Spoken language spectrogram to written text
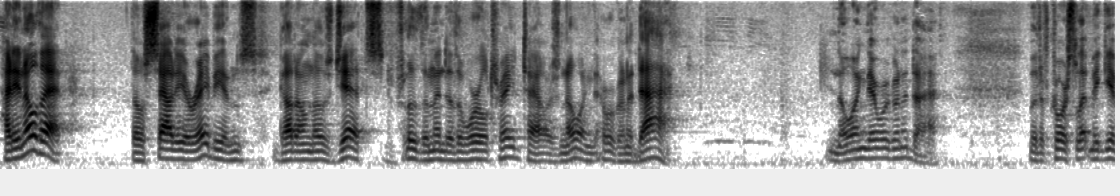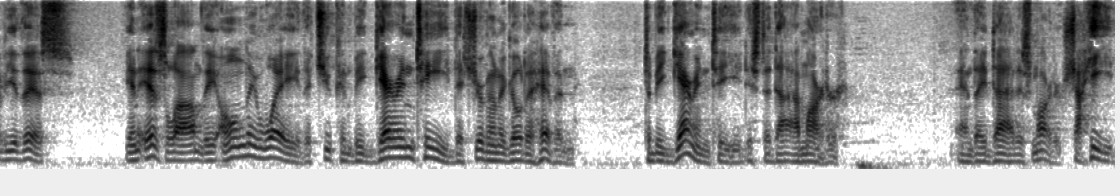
How do you know that? Those Saudi Arabians got on those jets and flew them into the World Trade Towers knowing they were going to die. Knowing they were going to die. But of course, let me give you this. In Islam, the only way that you can be guaranteed that you're going to go to heaven, to be guaranteed, is to die a martyr. And they died as martyrs. Shaheed,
